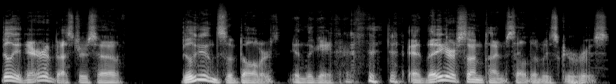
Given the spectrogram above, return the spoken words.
Billionaire investors have billions of dollars in the game, and they are sometimes held up as gurus.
